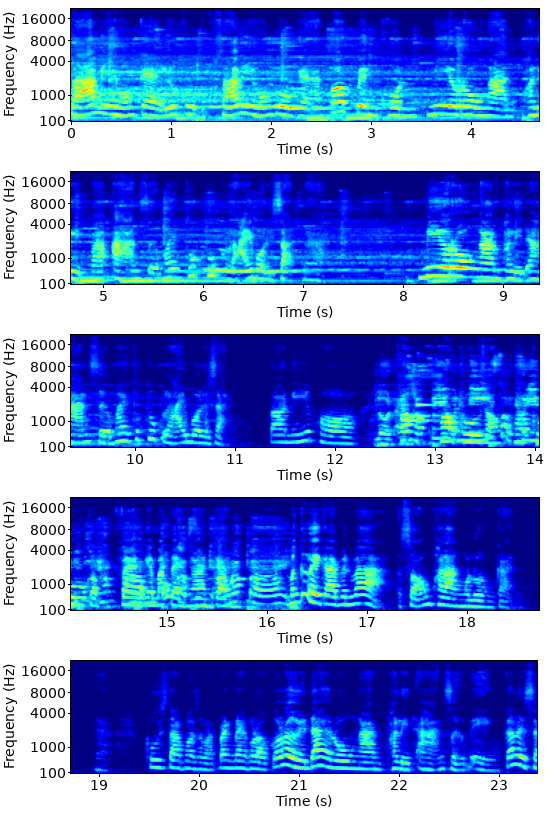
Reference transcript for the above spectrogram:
สามีของแกหรือครูสามีของครูแกนั้นก็เป็นคนมีโรงงานผลิตมาอาหารเสริมให้ทุก ๆ หลายบริษัทนะมีโรงงานผลิตอาหารเสริมให้ทุก ๆ หลายบริษัท ตอนนี้พอโหลดไอพอช้อปพปี้อวันครูนี้สองส่งพอฟรีครูกับแฟนแกมาแต่งงานกัน มันก็เลยกลายเป็นว่าสองพลังมารวมกันนะครูสตาร์พรสมัติแป้งแดงของเราก็เลยได้โรงงานผลิตอาหารเสริมเองก็เลยส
